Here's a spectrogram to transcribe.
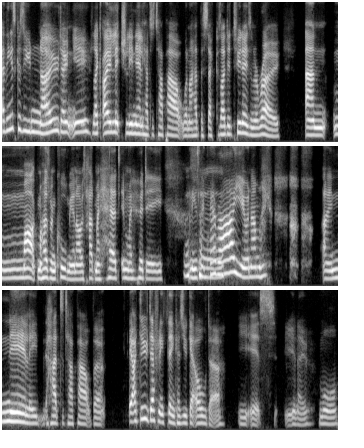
I think it's because you know, don't you? Like I literally nearly had to tap out when I had the sec because I did two days in a row. And Mark, my husband, called me and I was had my head in my hoodie and he's like, Where Mhm. are you? And I'm like, I nearly had to tap out, but I do definitely think as you get older, it's you know more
